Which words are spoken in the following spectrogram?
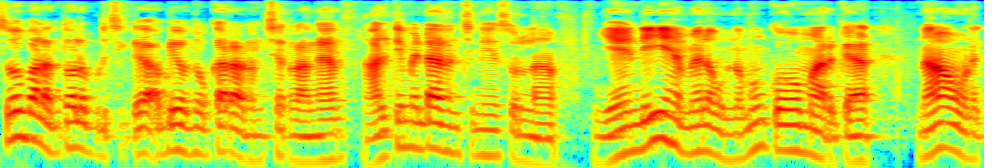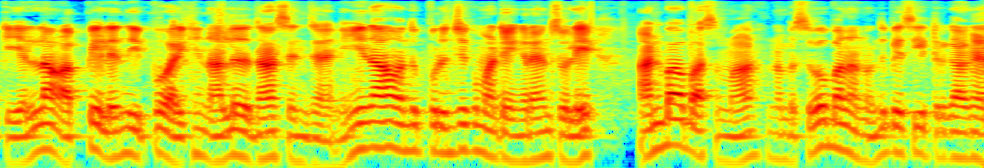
சிவபாலன் தோலை பிடிச்சிக்கிட்டு அப்படியே வந்து உட்கார ஆரம்பிச்சிடுறாங்க. அல்டிமேட்டாக இருந்துச்சுன்னே சொல்லலாம். ஏண்டி என் மேலே இன்னமும் கோவமாக இருக்க? நான் உனக்கு எல்லாம் அப்பையிலேருந்து இப்போ வரைக்கும் நல்லது தான் செஞ்சேன். நீ தான் வந்து புரிஞ்சுக்க மாட்டேங்கிறேன்னு சொல்லி அன்பா பாசமாக நம்ம சிவபாலன் வந்து பேசிக்கிட்டு இருக்காங்க.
